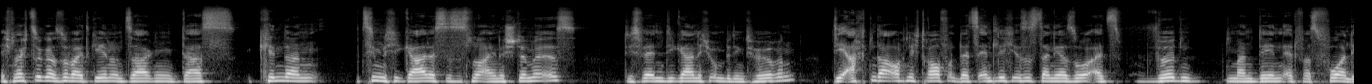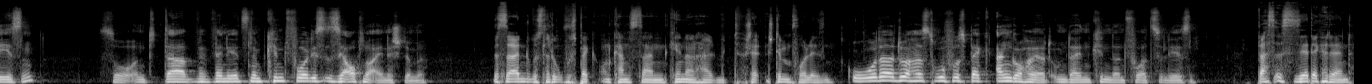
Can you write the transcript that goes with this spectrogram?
Ich möchte sogar so weit gehen und sagen, dass Kindern ziemlich egal ist, dass es nur eine Stimme ist. Dies werden die gar nicht unbedingt hören. Die achten da auch nicht drauf und letztendlich ist es dann ja so, als würden man denen etwas vorlesen. So, und da, wenn du jetzt einem Kind vorliest, ist es ja auch nur eine Stimme. Es sei denn, du bist halt Rufus Beck und kannst deinen Kindern halt mit verstellten Stimmen vorlesen. Oder du hast Rufus Beck angeheuert, um deinen Kindern vorzulesen. Das ist sehr dekadent.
